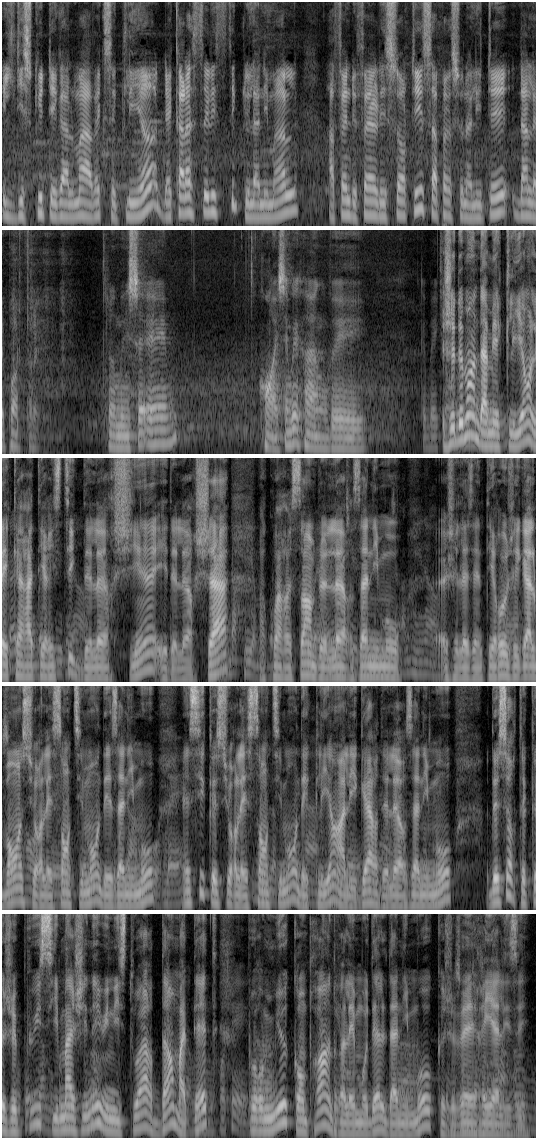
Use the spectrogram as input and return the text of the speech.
Il discute également avec ses clients des caractéristiques de l'animal afin de faire ressortir sa personnalité dans les portraits. Je demande à mes clients les caractéristiques de leurs chiens et de leurs chats, à quoi ressemblent leurs animaux. Je les interroge également sur les sentiments des animaux ainsi que sur les sentiments des clients à l'égard de leurs animaux, de sorte que je puisse imaginer une histoire dans ma tête pour mieux comprendre les modèles d'animaux que je vais réaliser.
